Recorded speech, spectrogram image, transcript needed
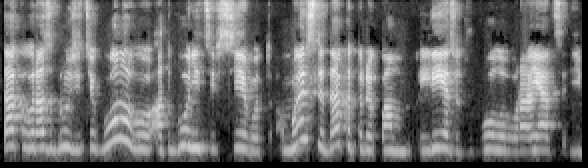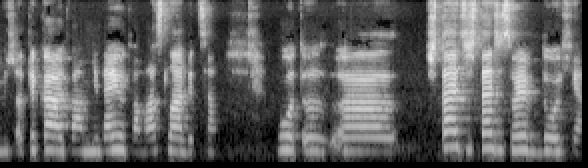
Так вы разгрузите голову, отгоните все вот мысли, да, которые к вам лезут в голову, роятся, отвлекают вам, не дают вам расслабиться. Вот, считайте, считайте свои вдохи.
